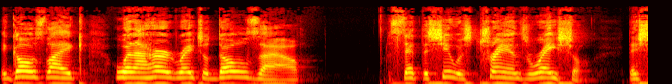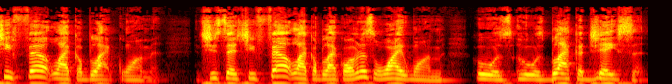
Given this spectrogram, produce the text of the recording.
It goes like when I heard Rachel Dolezal said that she was transracial, that she felt like a black woman. She said she felt like a black woman. It's a white woman who was who was black adjacent.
